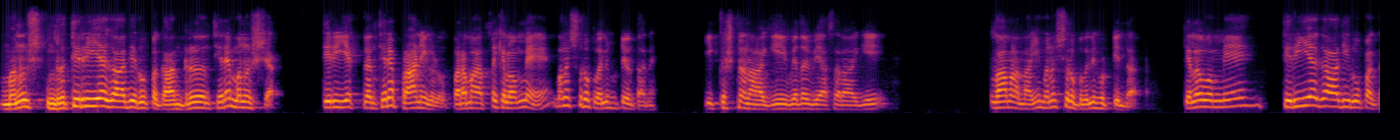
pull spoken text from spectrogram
ಮನುಷ್ಯ ನೃತಿರಿಯಗಾದಿ ರೂಪಕ ನೃ ಅಂತೇನೆ ಮನುಷ್ಯ, ತಿರಿಯಕ್ ಅಂತೀರ ಪ್ರಾಣಿಗಳು, ಪರಮಾತ್ಮ ಕೆಲವೊಮ್ಮೆ ಮನುಷ್ಯ ರೂಪದಲ್ಲಿ ಹುಟ್ಟಿರ್ತಾನೆ. ಈ ಕೃಷ್ಣನಾಗಿ, ವೇದವ್ಯಾಸರಾಗಿ, ವಾಮನನಾಗಿ ಮನುಷ್ಯ ರೂಪದಲ್ಲಿ ಹುಟ್ಟಿದ್ದ. ಕೆಲವೊಮ್ಮೆ ತಿರಿಯಗಾದಿ ರೂಪಕ,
